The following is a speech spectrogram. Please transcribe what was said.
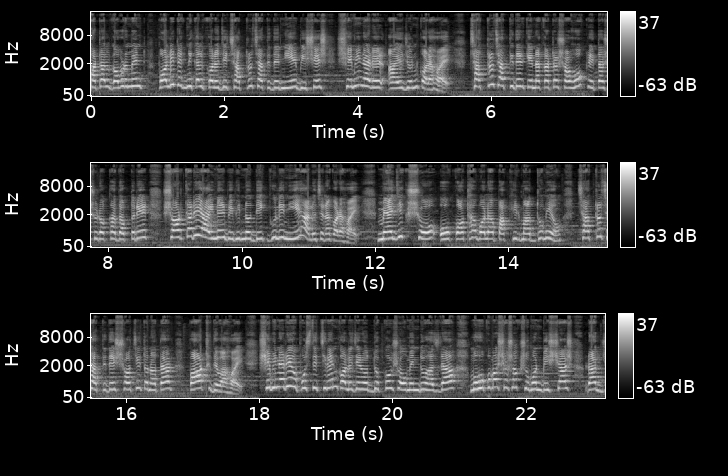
ঘাটাল গভর্নমেন্ট পলিটেকনিক্যাল কলেজের ছাত্রছাত্রীদের নিয়ে বিশেষ সেমিনারের আয়োজন করা হয়। ছাত্রছাত্রীদের কেনাকাটা সহ ক্রেতা সুরক্ষা দপ্তরের সরকারি আইনের বিভিন্ন দিকগুলি নিয়ে আলোচনা করা হয়। ম্যাজিক শো ও কথা বলা পাখির মাধ্যমেও ছাত্রছাত্রীদের সচেতনতার পাঠ দেওয়া হয়। সেমিনারে উপস্থিত ছিলেন কলেজের অধ্যক্ষ সৌমেন্দু হাজরা, মহকুমা শাসক সুমন বিশ্বাস, রাজ্য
